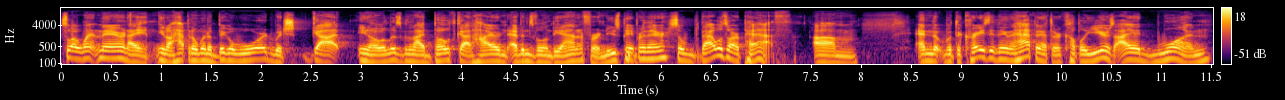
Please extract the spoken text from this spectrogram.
So I went in there and I, you know, happened to win a big award, which got, you know, Elizabeth and I both got hired in Evansville, Indiana for a newspaper there. So that was our path. Um, and the, with the crazy thing that happened after a couple of years, I had won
